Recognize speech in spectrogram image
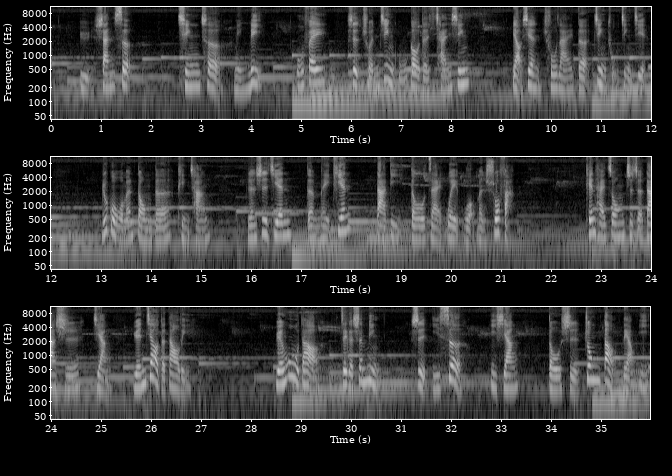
与山色清澈明丽，无非是纯净无垢的禅心表现出来的净土境界。如果我们懂得品尝人世间的每天，大地都在为我们说法。天台宗智者大师讲圆教的道理，原悟到这个生命是一色一香，都是中道了义，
